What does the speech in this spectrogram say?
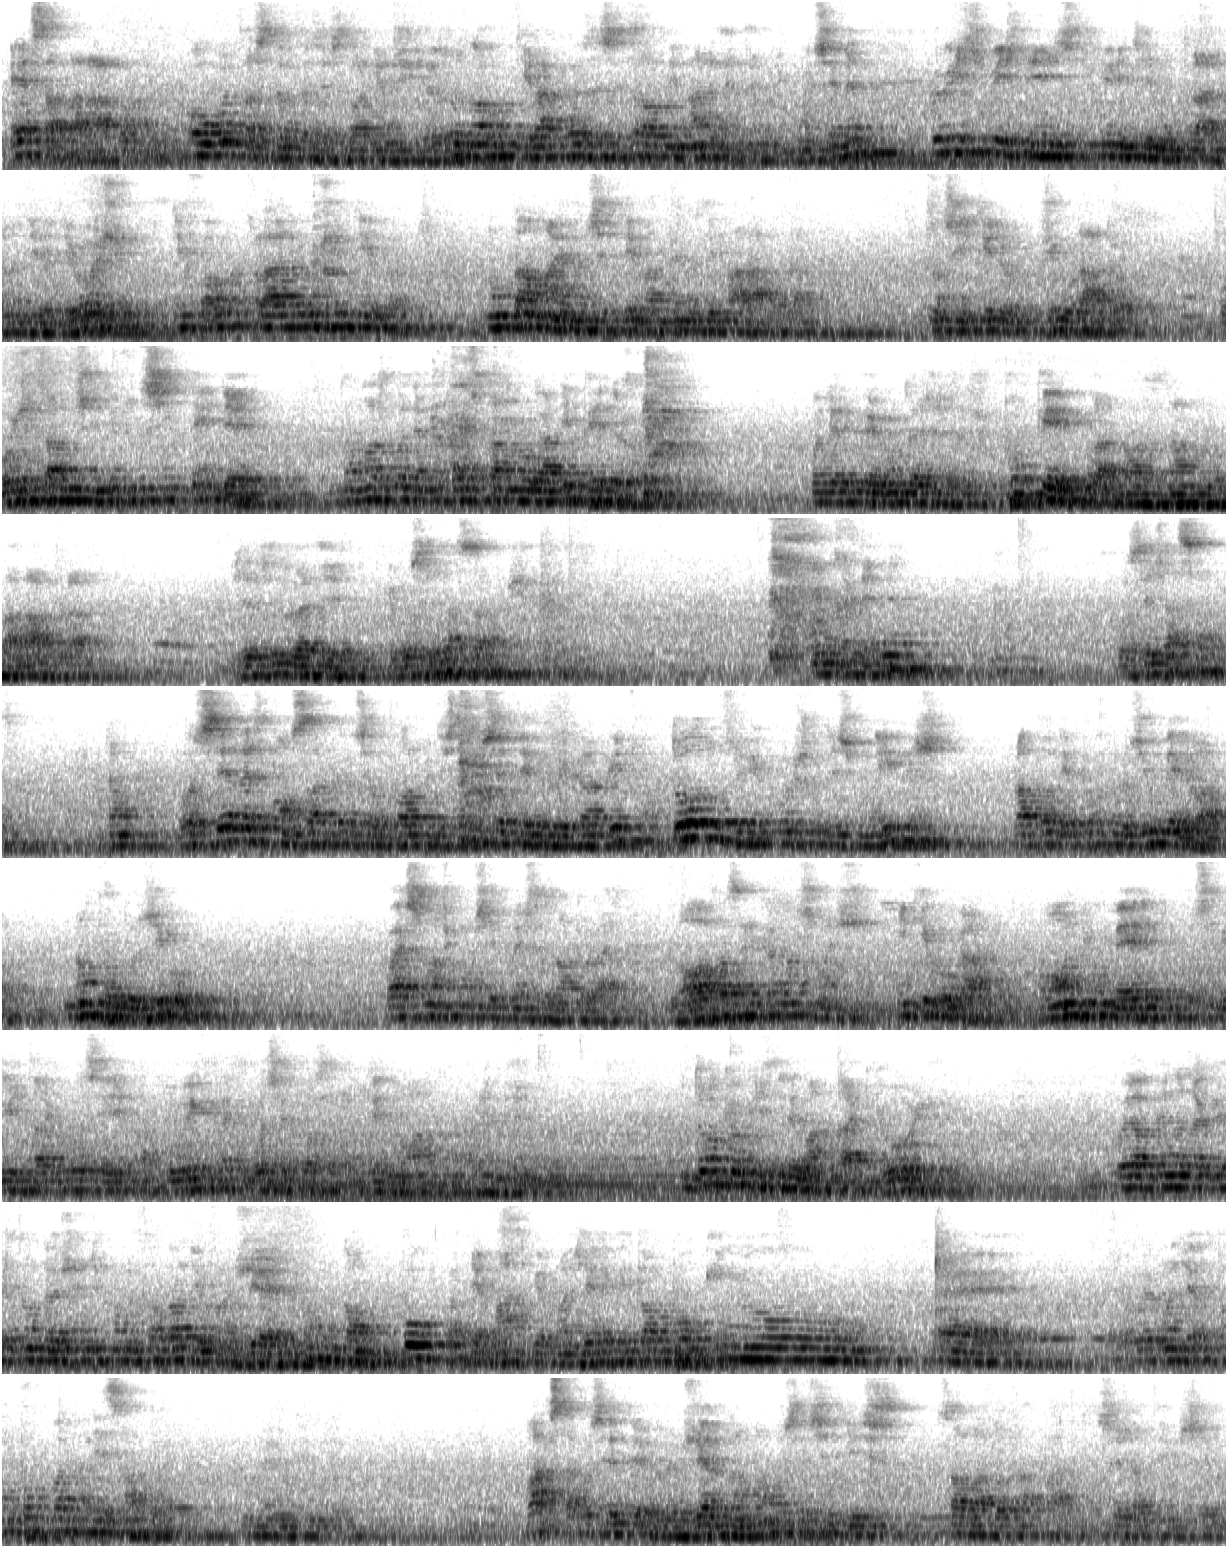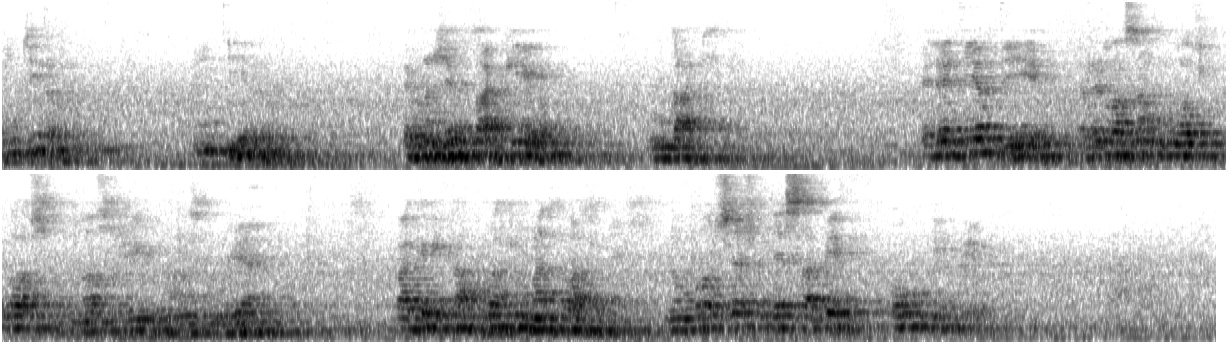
essa parábola ou outras tantas histórias de Jesus, nós vamos tirar coisas extraordinárias em termos de conhecimento que o Espiritismo traz no dia de hoje de forma clara e objetiva. Não está mais no sistema apenas de parábola, no sentido figurado. Hoje está no sentido de se entender. Então nós podemos estar no lugar de Pedro quando ele pergunta a Jesus, por que para nós não por palavra? Jesus vai dizer, porque você já sabe. Está entendendo? Você já sabe. Então, você é responsável pelo seu próprio destino, você teve o livre-arbítrio, todos os recursos disponíveis para poder produzir o melhor. Não produziu? Quais são as consequências naturais? Novas reencarnações. Em que lugar? onde o mérito possibilitar que você atue para que você possa continuar aprendendo. Então, o que eu quis levantar aqui hoje foi apenas a questão da gente, quando falar de evangelho, vamos mudar um pouco a temática evangélica, está um pouquinho. É, o evangelho está um pouco banalizado no meu entender. Basta você ter o evangelho na mão, você se diz salvador da pátria, você já tem o seu. Mentira. Mentira. O Evangelho está aqui, ó. não está aqui. Ele é dia a dia, é relação com o nosso próximo, com o nosso com a nossa mulher, com aquele que está próximo, no processo de saber como viver.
